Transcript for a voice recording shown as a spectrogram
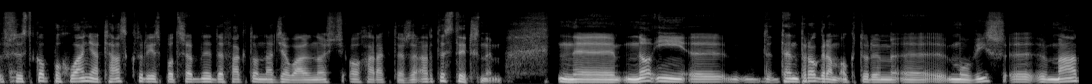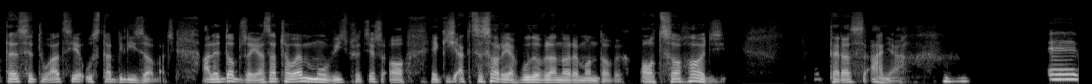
e, wszystko pochłania czas, który jest potrzebny de facto na działalność o charakterze artystycznym. E, no i ten program, o którym mówisz, ma tę sytuację ustabilizować. Ale dobrze, ja zacząłem mówić przecież o jakichś akcesoriach budowlano-remontowych. O co chodzi? Teraz Ania. E,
